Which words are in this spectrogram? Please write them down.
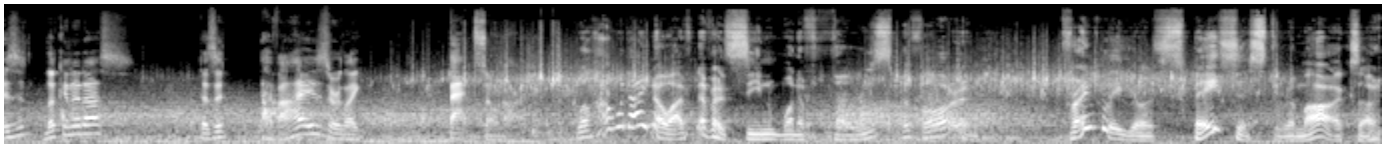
Is it looking at us? Does it have eyes or like bat sonar? Well, how would I know? I've never seen one of those before, and frankly, your spacist remarks are.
